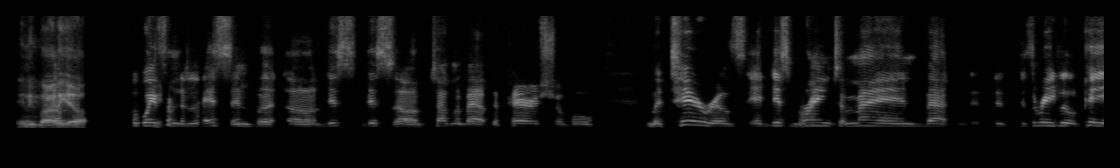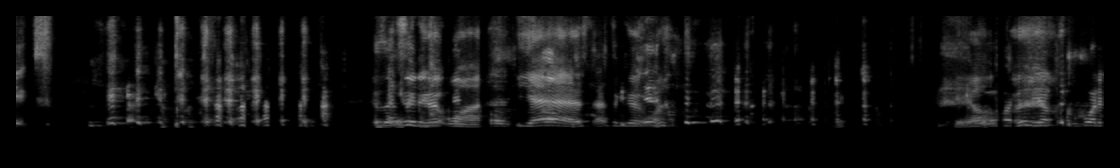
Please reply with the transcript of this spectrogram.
Anybody else? Away from the lesson, but uh, this, this, uh, talking about the perishable materials, it just bring to mind about the, the three little pigs. It's That's a good example one. Yes, that's a good Yeah. one. Yeah. One built What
